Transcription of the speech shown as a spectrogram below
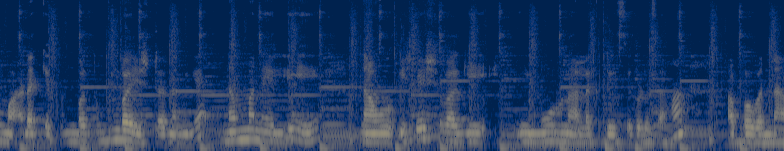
ಮಾಡೋಕ್ಕೆ ತುಂಬ ತುಂಬ ಇಷ್ಟ ನನಗೆ ನಮ್ಮ ಮನೆಯಲ್ಲಿ ನಾವು ವಿಶೇಷವಾಗಿ ಈ ಮೂರು ನಾಲ್ಕು ದಿವಸಗಳು ಸಹ ಹಬ್ಬವನ್ನು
